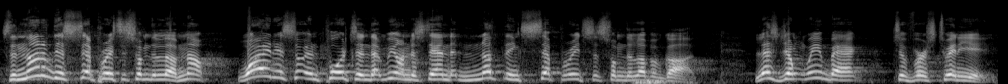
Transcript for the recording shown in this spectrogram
So none of this separates us from the love. Now, why it is so important that we understand that nothing separates us from the love of God. Let's jump way back to verse 28.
